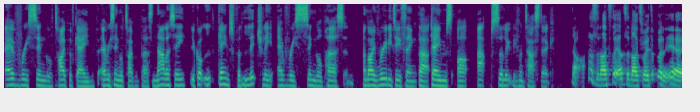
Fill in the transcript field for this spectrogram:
every single type of game, for every single type of personality. You've got l- games for literally every single person. And I really do think that games are absolutely fantastic. No, that's a nice thing. That's a nice way to put it. Yeah.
